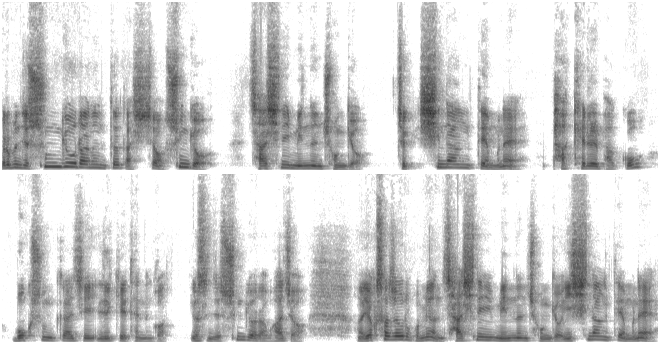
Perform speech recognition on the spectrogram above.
여러분 이제 순교라는 뜻 아시죠? 순교, 자신이 믿는 종교, 즉 신앙 때문에 박해를 받고 목숨까지 잃게 되는 것. 이것은 이제 순교라고 하죠. 어, 역사적으로 보면 자신이 믿는 종교, 이 신앙 때문에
